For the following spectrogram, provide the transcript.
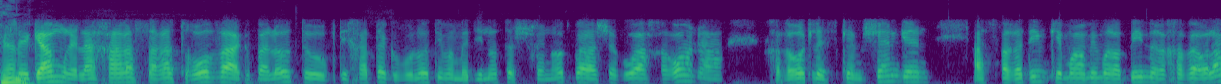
כן. לגמרי, לאחר הסרת רוב ההגבלות ופתיחת הגבולות עם המדינות השכנות בשבוע האחרון, החברות להסכם שנגן, הספרדים, כמו עמים רבים מרחבי העולם,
